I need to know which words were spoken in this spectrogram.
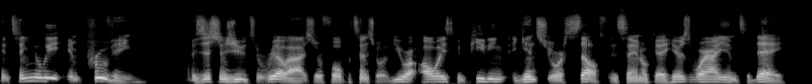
Continually improving positions you to realize your full potential. If you are always competing against yourself and saying, okay, here's where I am today.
